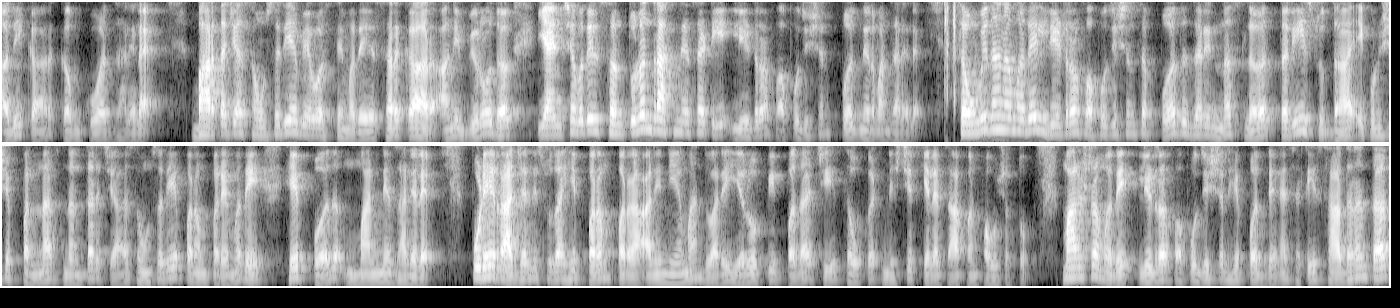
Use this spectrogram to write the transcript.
अधिकार कमकुवत झालेला आहे. भारताच्या संसदीय व्यवस्थेमध्ये सरकार आणि विरोधक यांच्यामधील संतुलन राखण्यासाठी लीडर ऑफ अपोजिशन पद निर्माण झालेलं आहे. संविधानामध्ये लीडर ऑफ अपोजिशनचं पद जरी नसलं तरी सुद्धा एकोणीसशे पन्नास नंतरच्या संसदीय परंपरेमध्ये हे पद मान्य झालेलं आहे. पुढे राज्यांनी सुद्धा ही परंपरा आणि नियमांद्वारे एलओपी पदाची चौकट निश्चित केल्याचं आपण पाहू शकतो. महाराष्ट्रामध्ये लीडर ऑफ अपोजिशन हे पद देण्यासाठी साधारणतः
